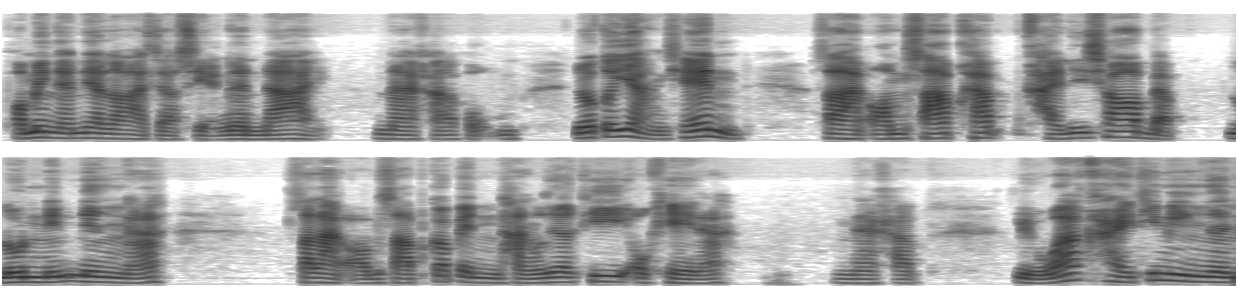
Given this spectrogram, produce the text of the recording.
เพราะไม่งั้นเนี่ยเราอาจจะเสียเงินได้นะครับผมยกตัวอย่างเช่น สลากออมทรัพย์ครับใครที่ชอบแบบลุ้นนิดนึงนะ สลากออมทรัพย์ก็เป็นทางเลือกที่โอเคนะนะครับ หรือว่าใครที่มีเงิน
